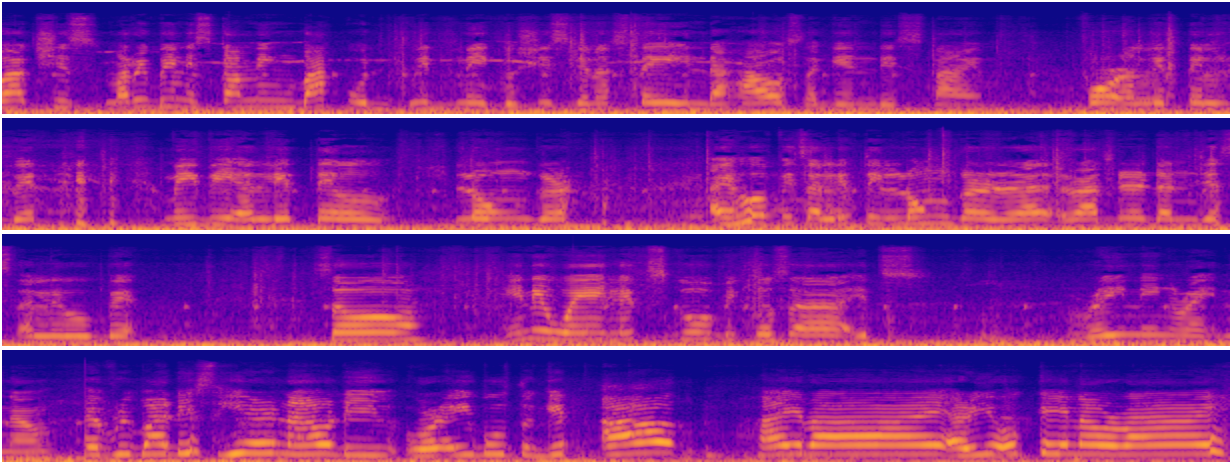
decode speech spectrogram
but she's Maribin is coming back with, with me because she's gonna stay in the house again this time for a little bit maybe a little longer. I hope it's a little longer ra- rather than just a little bit. So anyway let's go because uh, it's raining right now. Everybody's here now. They were able to get out. Hi Rai. Are you okay now Rai?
